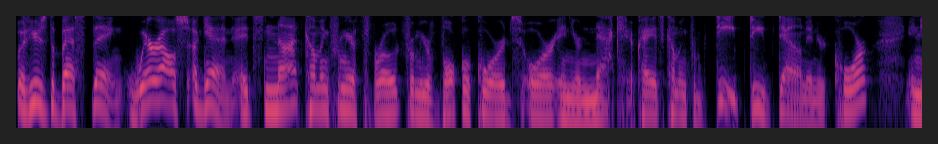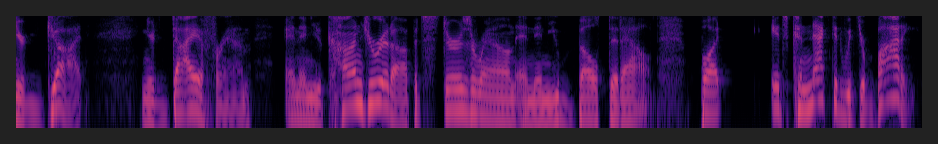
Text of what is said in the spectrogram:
But here's the best thing. Where else, again, it's not coming from your throat, from your vocal cords, or in your neck. Okay. It's coming from deep, deep down in your core, in your gut, in your diaphragm. And then you conjure it up, it stirs around, and then you belt it out. But it's connected with your body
